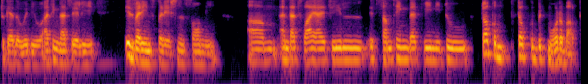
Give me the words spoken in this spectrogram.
together with you i think that really is very inspirational for me um, and that's why I feel it's something that we need to talk, talk a bit more about.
